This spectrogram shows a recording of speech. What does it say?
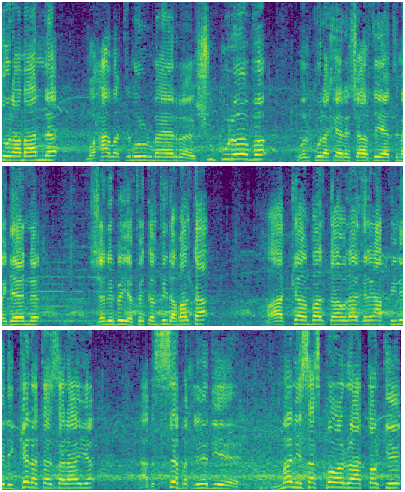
تورمان محاولة المرور ماهر شوكوروف والكرة خارج أرضية الميدان. جانبية في تنفيذ بالتا هاكان بالتا والآخر يلعب في نادي جالتا سراي. لاعب السابق لنادي مانيسا سبور التركي.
